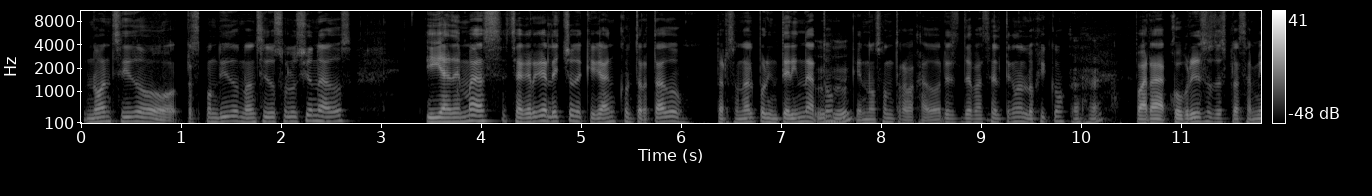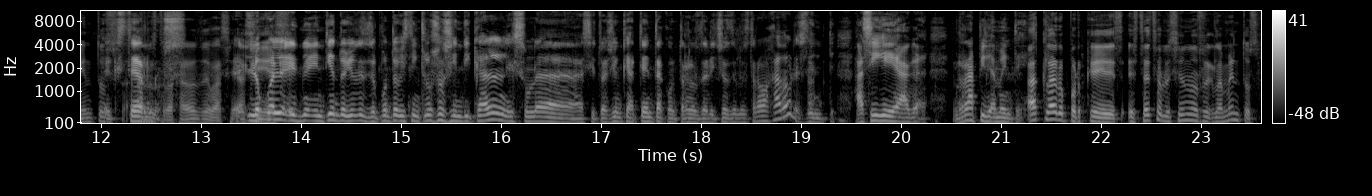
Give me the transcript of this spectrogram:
no han sido respondidos, no han sido solucionados, y además se agrega el hecho de que han contratado personal por interinato, que no son trabajadores de base del tecnológico, para cubrir esos desplazamientos externos. A los trabajadores de base. Lo cual eh, entiendo yo desde el punto de vista incluso sindical es una situación que atenta contra los derechos de los trabajadores. Así rápidamente. Ah, claro, porque está establecido en los reglamentos.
